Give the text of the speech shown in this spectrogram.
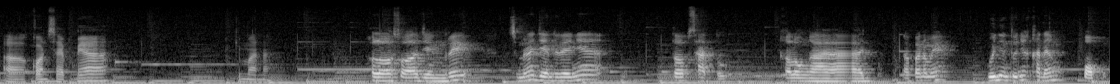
eh, konsepnya gimana? kalau soal genre sebenarnya genrenya top satu kalau nggak apa namanya gue nyentuhnya kadang pop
